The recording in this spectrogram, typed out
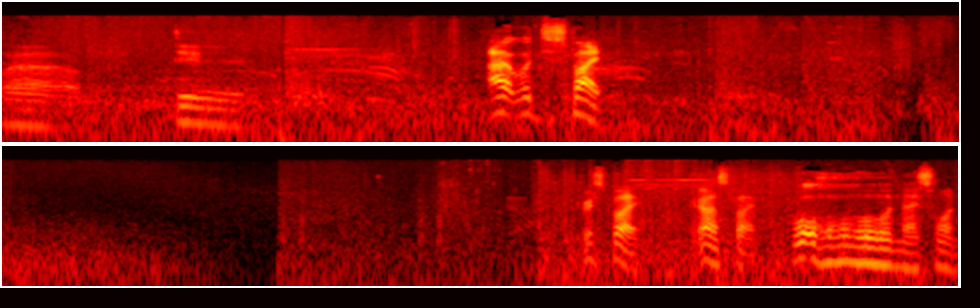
Wow, dude. I would spy. You're a spy. You're not a spy. Whoa, nice one.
